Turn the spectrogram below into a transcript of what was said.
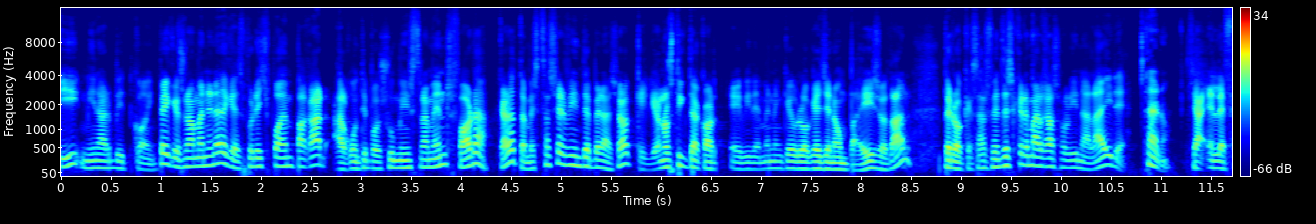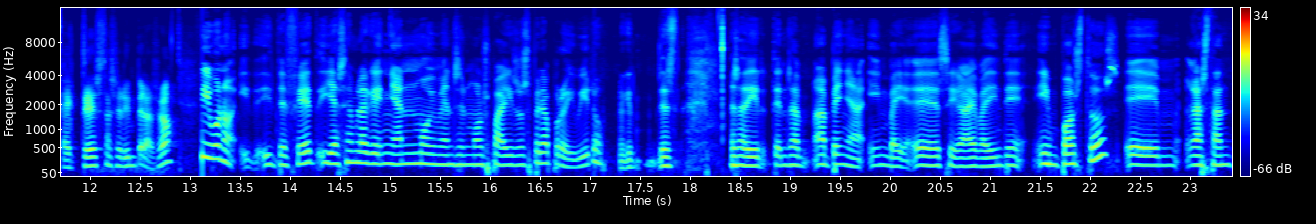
i minar bitcoin. Perquè és una manera de que després ells poden pagar algun tipus de subministraments fora. Claro, també està servint per això, que jo no estic d'acord, evidentment, en que bloquegen a un país o tal, però el que estàs fent és cremar gasolina a l'aire. Claro. O sigui, l'efecte està servint per això. Sí, bueno, i, i de fet ja sembla que hi ha moviments en molts països per a prohibir-ho. Perquè És, és a dir, tens a, a penya eh, siga evadint impostos, eh, gastant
